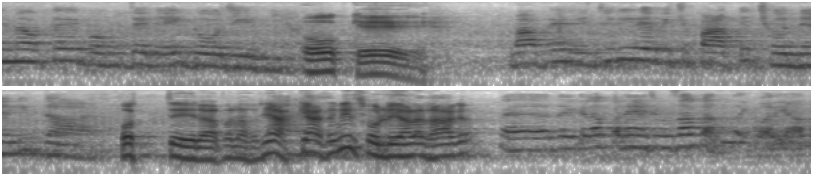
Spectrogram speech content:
ਜੀ ਮੈਂ ਉੱਤੇ ਬਹੂ ਤੇ ਲਈ ਦੋ ਜੀਰਨੀਆਂ ਓਕੇ। ਬਾਫੇ ਰਿਜੜੀ ਦੇ ਵਿੱਚ ਪਾਤੀ ਛੋਲਿਆਂ ਦੀ ਦਾਲ। ਉਹ ਤੇਰਾ ਭਲਾ ਹੋ ਜਾ ਕਿਆ ਸਵੀਰ ਛੋਲੇ ਵਾਲਾ ਸਾਗ। ਦੇਖ ਲਾ ਪਨੇ ਜੂ ਸਭ ਕਰ ਦਿੰਦਾ ਇੱਕ ਵਾਰ ਯਾਦ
